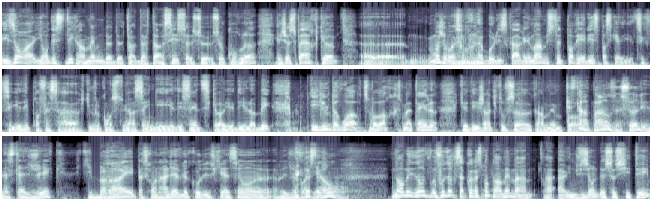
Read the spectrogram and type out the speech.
ils, ont, ils ont décidé quand même de, de, de tasser ce, ce, ce cours-là, et j'espère que, moi j'aimerais qu'on l'abolisse carrément, mais c'est peut-être pas réaliste parce qu'il y, y a des professeurs qui veulent continuer à enseigner, il y a des syndicats, il y a des lobbies. Et le devoir, tu vas voir ce matin, là, qu'il y a des gens qui trouvent ça quand même pas. Qu'est-ce que t'en penses de ça, les nostalgiques qui braillent parce qu'on enlève le cours d'éducation euh, non, mais il faut dire que ça correspond quand même à, une vision de la société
